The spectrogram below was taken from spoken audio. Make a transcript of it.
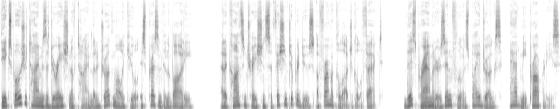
The exposure time is the duration of time that a drug molecule is present in the body at a concentration sufficient to produce a pharmacological effect. This parameter is influenced by a drug's ADME properties.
